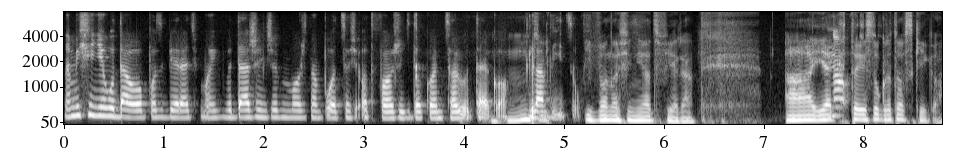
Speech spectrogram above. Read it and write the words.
No mi się nie udało pozbierać moich wydarzeń, żeby można było coś otworzyć do końca lutego Mhm, dla widzów. Iwona się nie otwiera. A jak No. to jest u Grotowskiego?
